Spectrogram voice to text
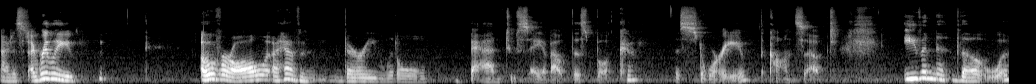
I just, I really, overall, I have very little bad to say about this book, this story, the concept. Even though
